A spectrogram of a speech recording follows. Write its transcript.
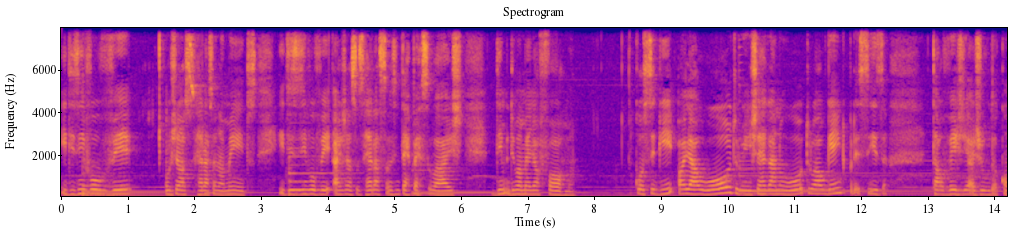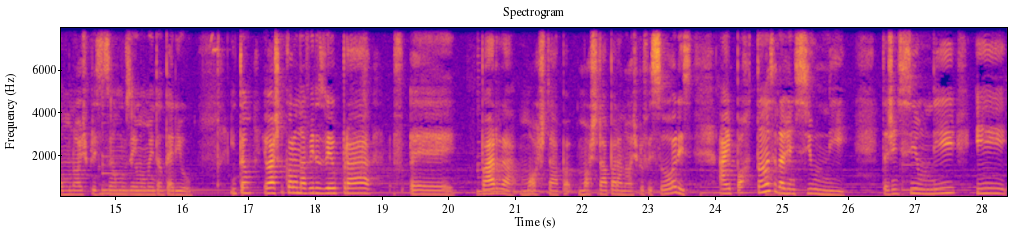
e desenvolver os nossos relacionamentos e desenvolver as nossas relações interpessoais de, de uma melhor forma conseguir olhar o outro enxergar no outro alguém que precisa, talvez, de ajuda, como nós precisamos em um momento anterior. Então, eu acho que o coronavírus veio para é, para mostrar, mostrar para nós, professores, a importância da gente se unir, da gente se unir e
